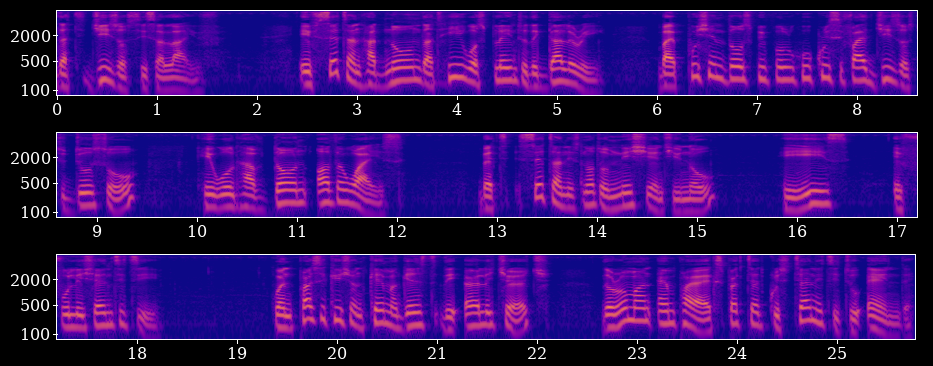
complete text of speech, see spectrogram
that Jesus is alive. If Satan had known that he was playing to the gallery by pushing those people who crucified Jesus to do so, he would have done otherwise. But Satan is not omniscient, you know. He is a foolish entity. When persecution came against the early church, the Roman Empire expected Christianity to end.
